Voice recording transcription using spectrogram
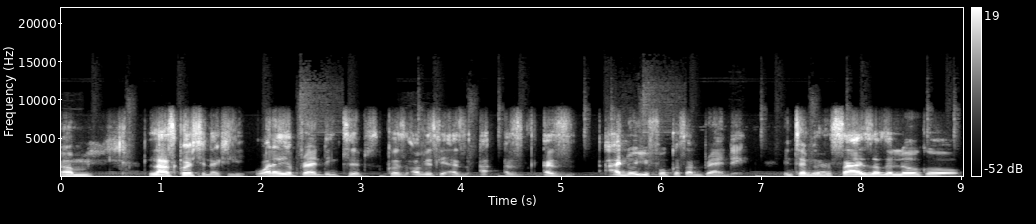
Um, last question actually. What are your branding tips? Because obviously, as as as I know you focus on branding in terms of the size of the logo,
